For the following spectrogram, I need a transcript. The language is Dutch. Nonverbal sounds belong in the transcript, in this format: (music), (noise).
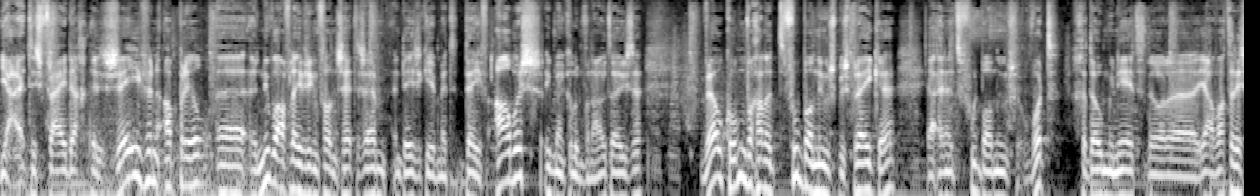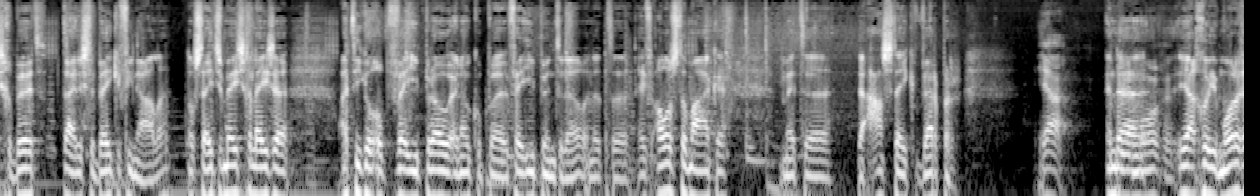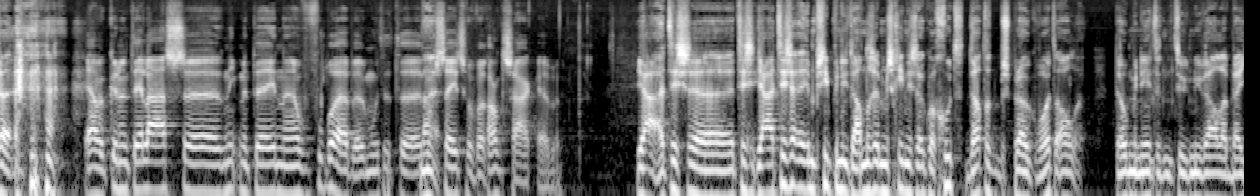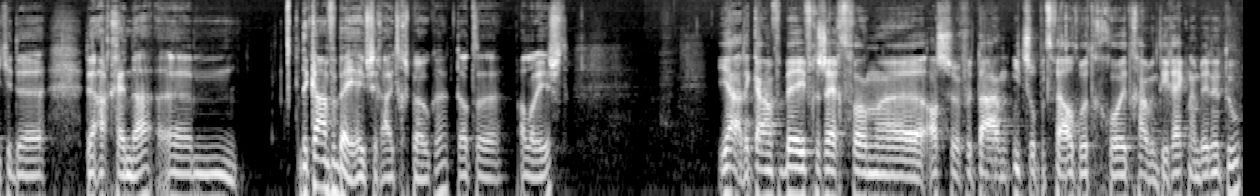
Ja, het is vrijdag 7 april. Uh, een nieuwe aflevering van ZSM. En deze keer met Dave Albers. Ik ben Colum van Oudheusden. Welkom, we gaan het voetbalnieuws bespreken. Ja, en het voetbalnieuws wordt gedomineerd door uh, ja, wat er is gebeurd tijdens de bekerfinale. Nog steeds het meest gelezen artikel op VI Pro en ook op uh, vi.nl. En dat heeft alles te maken met de aansteekwerper. Ja, en goedemorgen. Ja, goedemorgen. (laughs) ja, we kunnen het helaas uh, niet meteen uh, over voetbal hebben. We moeten het uh, nog steeds over randzaken hebben. Ja het, is, het is, ja, het is in principe niet anders. En misschien is het ook wel goed dat het besproken wordt. Al domineert het natuurlijk nu wel een beetje de, de agenda. Um, de KNVB heeft zich uitgesproken, dat allereerst. Ja, de KNVB heeft gezegd van als er voortaan iets op het veld wordt gegooid, gaan we direct naar binnen toe.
